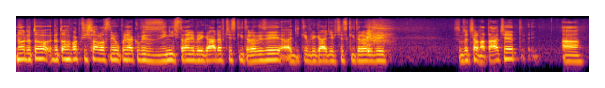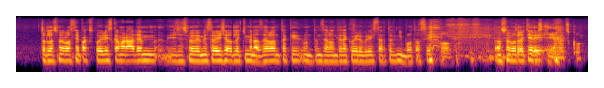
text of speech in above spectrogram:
No do toho, do toho pak přišla vlastně úplně jakoby z jiné strany brigáda v české televizi a díky brigádě v české televizi jsem začal natáčet a tohle jsme vlastně pak spojili s kamarádem, že jsme vymysleli, že odletíme na Zéland taky. On ten Zéland je takový dobrý startovní bod asi. No, Tam jsme to je odletěli. hezký Německo.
